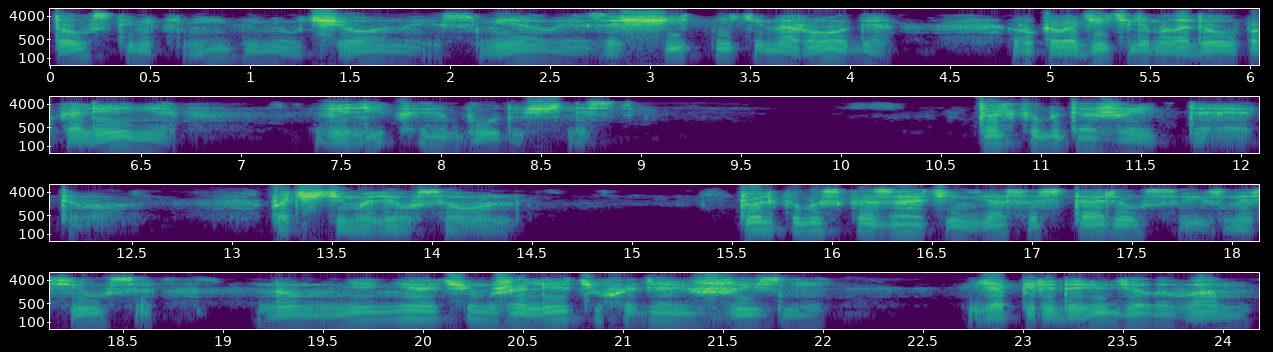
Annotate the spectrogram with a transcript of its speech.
толстыми книгами, ученые, смелые, защитники народа, руководители молодого поколения. Великая будущность. Только бы дожить до этого, почти молился он. Только бы сказать им, я состарился, износился, но мне не о чем жалеть, уходя из жизни. Я передаю дело вам.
